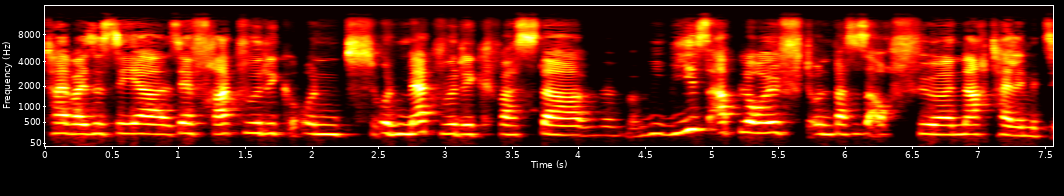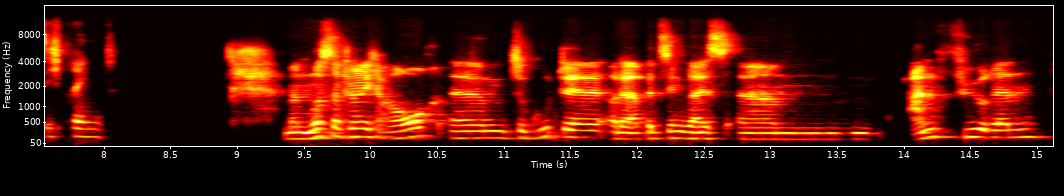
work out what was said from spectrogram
teilweise sehr, sehr fragwürdig und, und merkwürdig, was da, wie, wie es abläuft und was es auch für Nachteile mit sich bringt. Man muss natürlich auch ähm, zugute oder beziehungsweise ähm, anführen,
